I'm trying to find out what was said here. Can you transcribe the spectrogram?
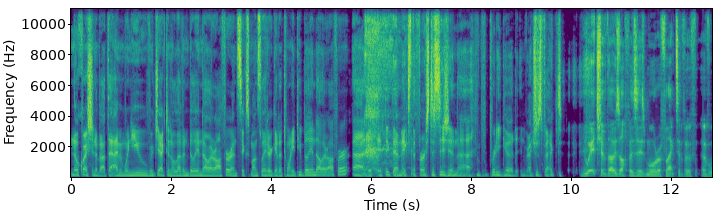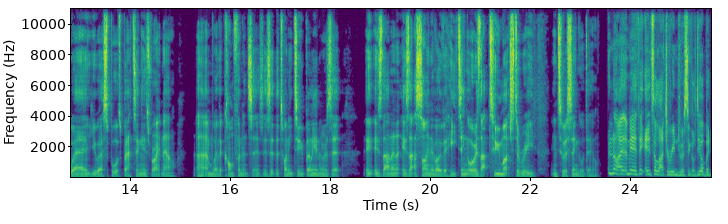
No question about that. I mean, when you reject an $11 billion offer and six months later get a $22 billion offer, uh, I, I, think that makes the first decision uh, pretty good in retrospect. Which of those offers is more reflective of, of where US sports betting is right now uh, and where the confidence is? Is it the 22 billion or is it is that an, is that a sign of overheating, or is that too much to read into a single deal? No, I mean I think it's a lot to read into a single deal, but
